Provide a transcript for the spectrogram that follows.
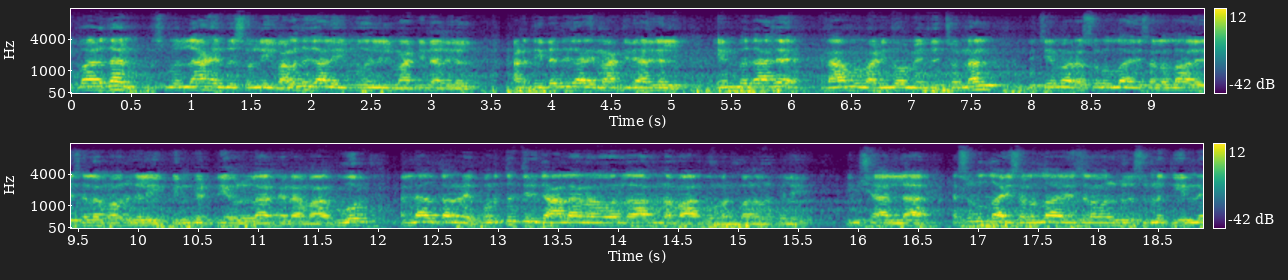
இவ்வாறு தான் பிஸ்மில்லா என்று சொல்லி வலது காலை முதலில் மாட்டினார்கள் அடுத்து இடது காலை மாட்டினார்கள் என்பதாக நாமும் அணிந்தோம் என்று சொன்னால் நிச்சயமா ரசூலுல்லாஹி சல்லா அலிசல்லாம் அவர்களை பின்பற்றியவர்களாக நாம் ஆகுவோம். அல்லாஹ் தாலுடைய பொருத்தத்திற்கு ஆளானவர்களாகவும் நாம் ஆகுவோம் அன்பானவர்களே. இன்ஷா அல்லாஹ் ரசூலுல்லாஹி சல்லா அலைஹி அவர்கள் சுண்ணத்து என்ன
